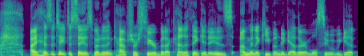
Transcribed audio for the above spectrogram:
I hesitate to say it's better than Capture Sphere, but I kind of think it is. I'm going to keep them together and we'll see what we get.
